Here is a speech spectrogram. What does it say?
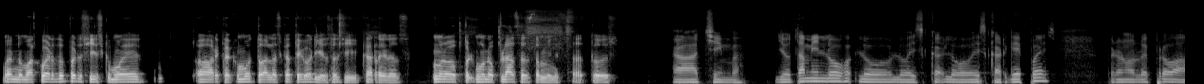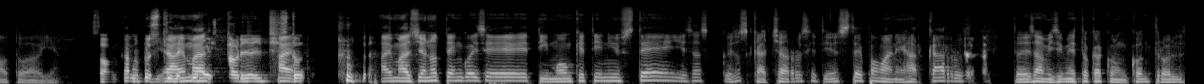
Bueno, no me acuerdo, pero sí es como de, abarca como todas las categorías así, carreras, Mono- monoplazas también está, todo eso. Ah, chimba. Yo también lo, lo, lo, desca- lo descargué, pues, pero no lo he probado todavía. Bacano, pues Y tiene además- una historia ahí chistosa. Además, yo no tengo ese timón que tiene usted y esas, esos cacharros que tiene usted para manejar carros. Entonces, a mí sí me toca con un control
